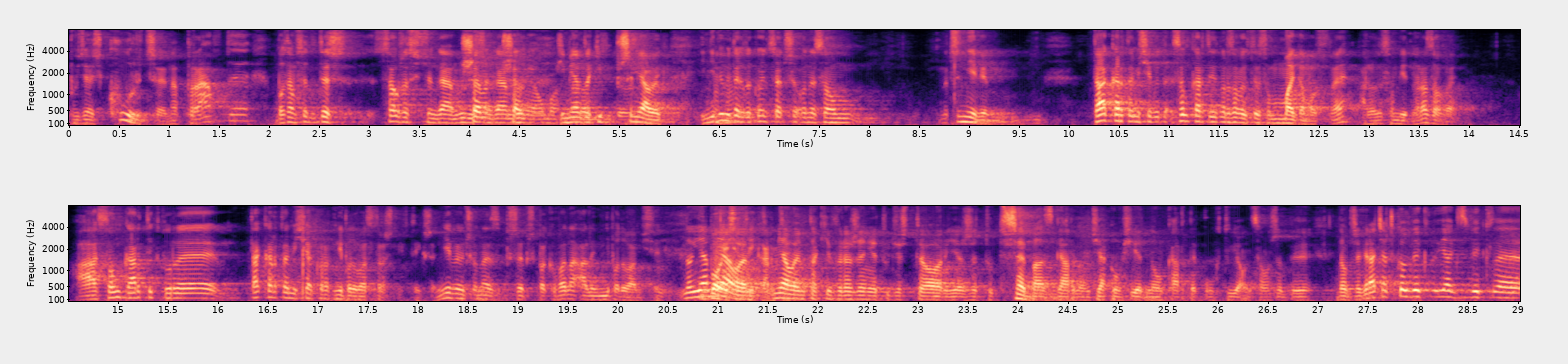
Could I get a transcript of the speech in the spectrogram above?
powiedziałeś, kurczę, naprawdę? Bo tam wtedy też cały czas ściągałem ludzi, Przem- ściągałem i miałem taki przemiałek. I nie wiemy tak do końca, czy one są, znaczy nie wiem, ta karta mi się wydaje, są karty jednorazowe, które są mega mocne, ale one są jednorazowe. A są karty, które, ta karta mi się akurat nie podoba strasznie w tej grze. Nie wiem, czy ona jest przypakowana, ale nie podoba mi się. No ja Boję się miałem, tej karty. miałem takie wrażenie, tudzież teorię, że tu trzeba zgarnąć jakąś jedną kartę punktującą, żeby dobrze grać, aczkolwiek jak zwykle,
